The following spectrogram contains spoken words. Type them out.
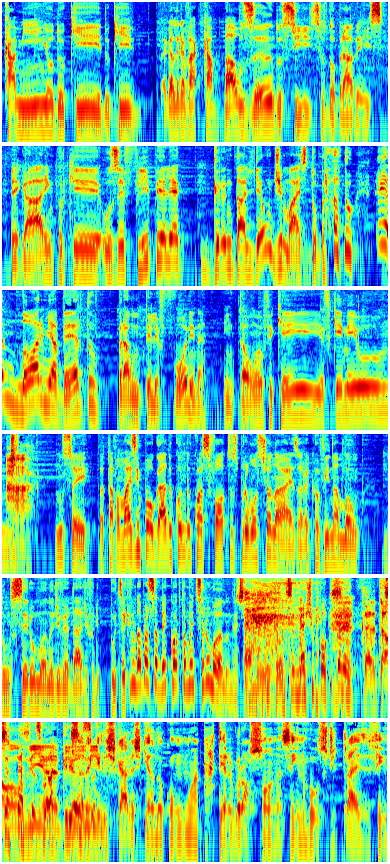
caminho do que do que a galera vai acabar usando se, se os dobráveis pegarem, porque o Z Flip ele é grandalhão demais, dobrado, enorme aberto para um telefone, né? Então eu fiquei eu fiquei meio ah não sei. Eu tava mais empolgado quando, com as fotos promocionais. A hora que eu vi na mão de um ser humano de verdade, eu falei, putz, é que não dá pra saber qual é o tamanho do ser humano, né? Sabe? Então você mexe um pouco também. o cara tem uma mãozinha, né? Sabe aqueles caras que andam com uma carteira grossona, assim, no bolso de trás, enfim?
